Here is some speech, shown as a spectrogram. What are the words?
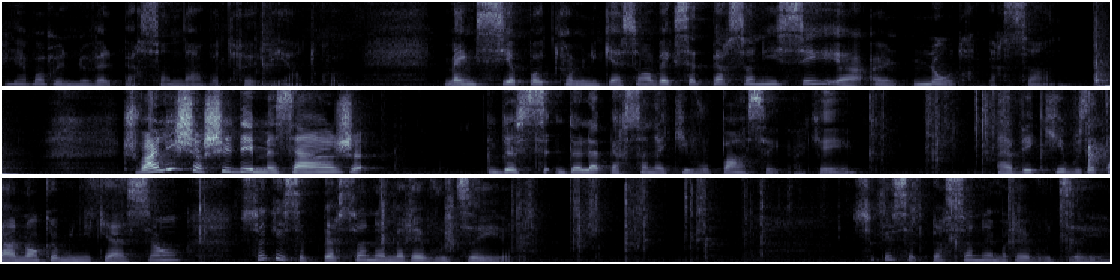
va y avoir une nouvelle personne dans votre vie, en tout cas. Même s'il n'y a pas de communication avec cette personne ici, il y a une autre personne. Je vais aller chercher des messages de, la personne à qui vous pensez, OK? Avec qui vous êtes en non-communication, ce que cette personne aimerait vous dire. Ce que cette personne aimerait vous dire.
